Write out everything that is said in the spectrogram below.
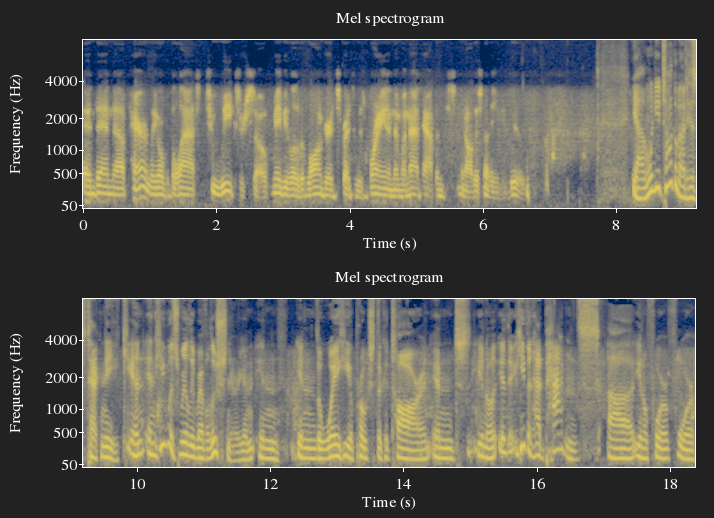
And then uh, apparently over the last two weeks or so, maybe a little bit longer, it spread to his brain. And then when that happens, you know, there's nothing you can do. Yeah, and when you talk about his technique, and, and he was really revolutionary in, in in the way he approached the guitar, and, and you know it, he even had patents, uh, you know, for for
